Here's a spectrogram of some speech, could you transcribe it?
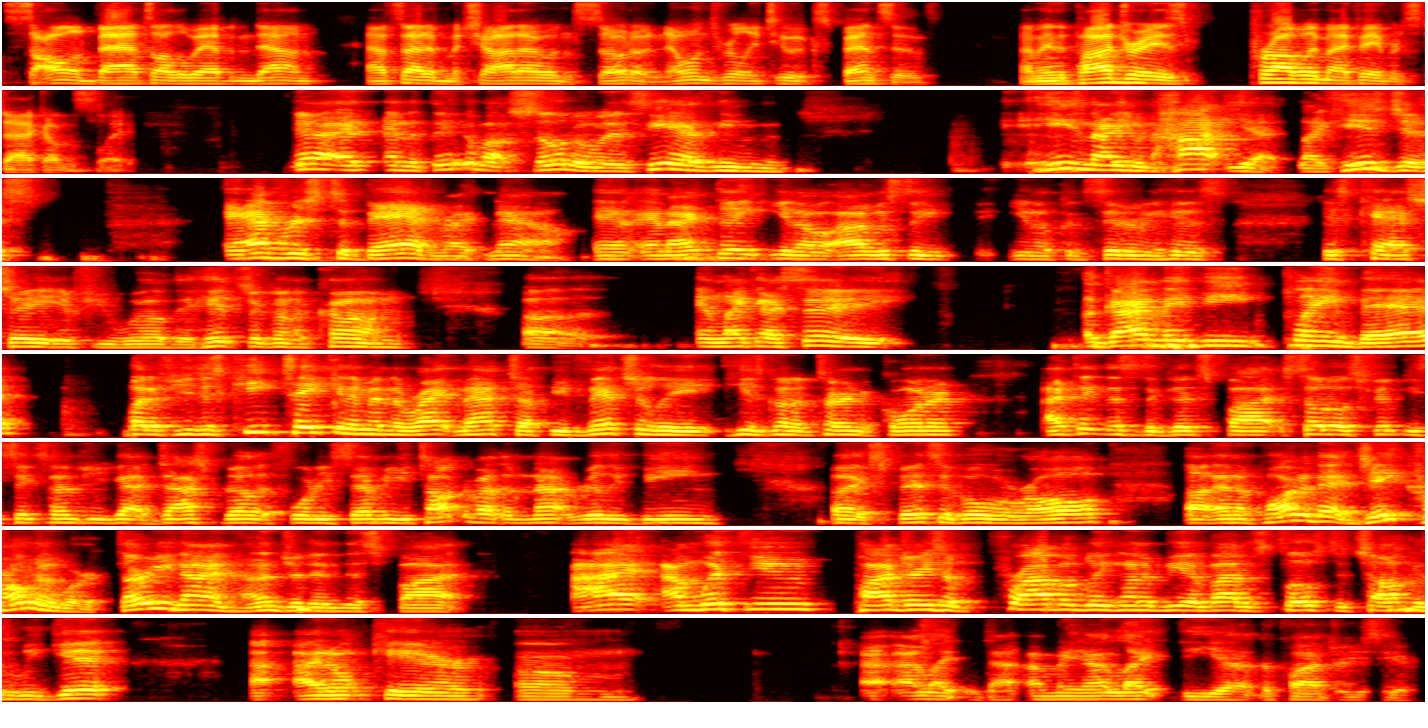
solid bats all the way up and down. Outside of Machado and Soto, no one's really too expensive. I mean, the Padres probably my favorite stack on the slate. Yeah, and, and the thing about Soto is he hasn't even he's not even hot yet. Like he's just average to bad right now. And and I think, you know, obviously, you know, considering his his cachet, if you will, the hits are gonna come. Uh and like I say, a guy may be playing bad, but if you just keep taking him in the right matchup, eventually he's gonna turn the corner. I think this is a good spot. Soto's 5,600. You got Josh Bell at 47. You talked about them not really being uh, expensive overall. Uh, and a part of that, Jake Cronenworth, 3,900 in this spot. I, I'm with you. Padres are probably going to be about as close to chalk as we get. I, I don't care. Um, I, I, like that. I mean, I like the uh, the Padres here.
